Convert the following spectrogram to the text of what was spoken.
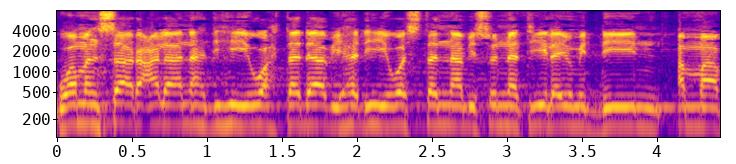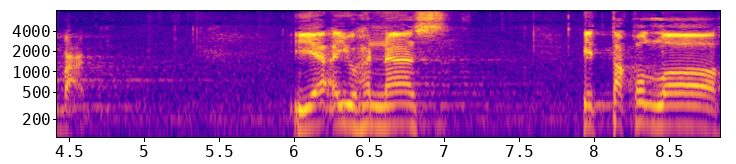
ومن سار على نهده واهتدى بهديه واستنى بسنته إلى يوم الدين أما بعد يا أيها الناس اتقوا الله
